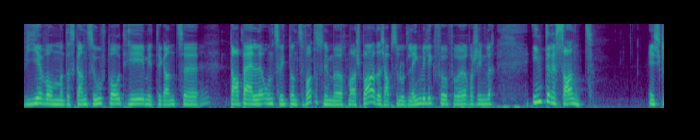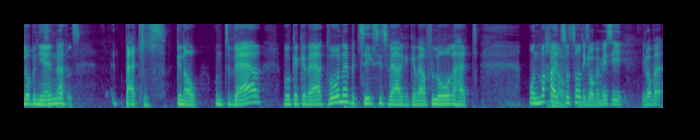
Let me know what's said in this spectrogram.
wie wo man das Ganze aufgebaut hat, mit den ganzen Tabellen und so weiter und so fort. Das nehmen wir euch mal sparen. Das ist absolut langweilig für, für euch wahrscheinlich. Interessant ist, glaube ich, Die Battles. Battles. Genau. Und wer, wo gegen wer gewonnen, beziehungsweise wer gegen wer verloren hat. Und man kann Genau. jetzt so, so Und ich glaube, wir sind, ich glaube,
